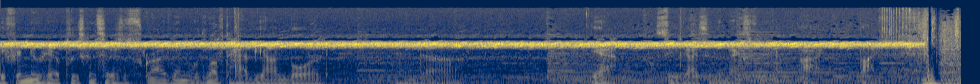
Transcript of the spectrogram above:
If you're new here, please consider subscribing. Would love to have you on board yeah, I'll see you guys in the next video. All right, bye.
